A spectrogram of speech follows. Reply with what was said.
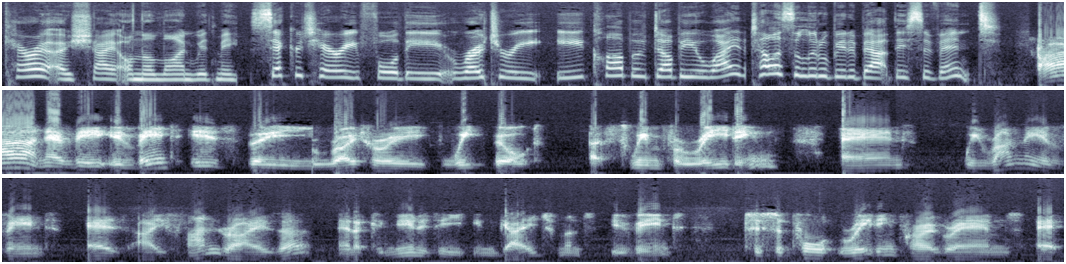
Kero O'Shea on the line with me, Secretary for the Rotary eClub of WA. Tell us a little bit about this event. Ah, now the event is the Rotary Wheat Belt uh, Swim for Reading. And we run the event as a fundraiser and a community engagement event to support reading programs at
